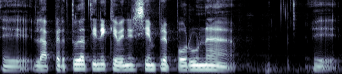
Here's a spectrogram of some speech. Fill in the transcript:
Eh, la apertura tiene que venir siempre por una, eh,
